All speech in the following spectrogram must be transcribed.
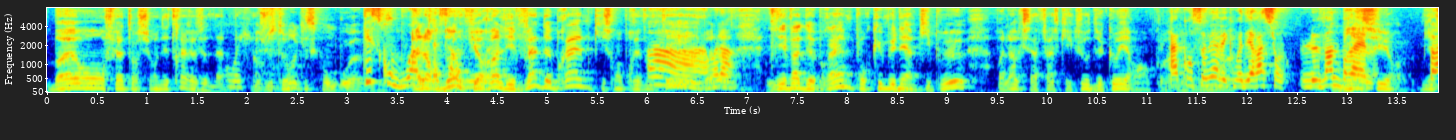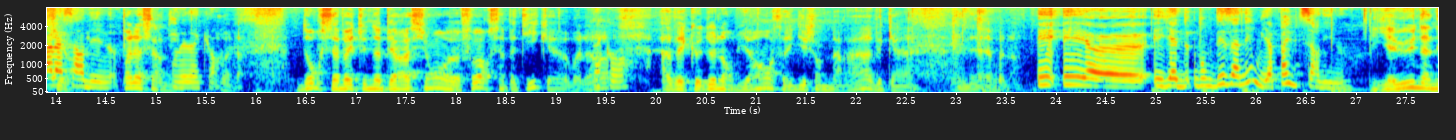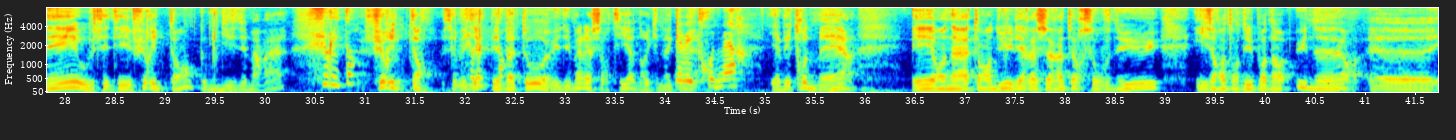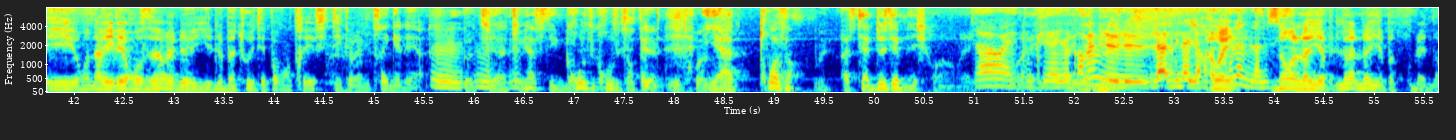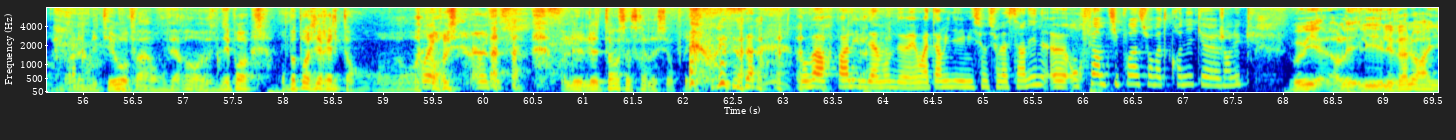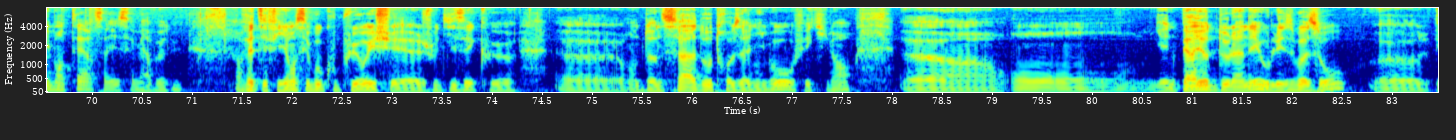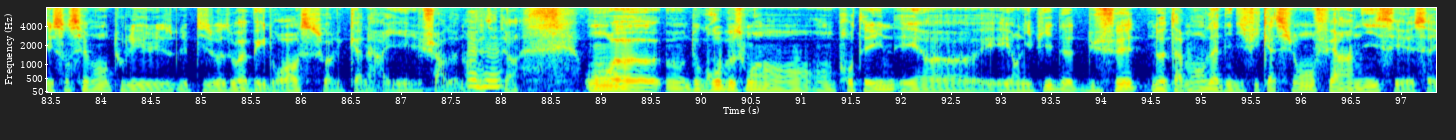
Ben, on fait attention, on est très raisonnable. Oui. Mais justement, qu'est-ce qu'on boit Qu'est-ce qu'on boit Alors donc, il y aura les vins de Brême qui seront présentés. Ah, voilà. voilà. Les vins de Brême pour cumuler un petit peu, voilà, que ça fasse quelque chose de cohérent. Quoi. À Donc, consommer on avec modération. Le vin de Bien Brême. sûr, bien pas la sardine. Pas la sardine. On est d'accord. Voilà. Donc ça va être une opération euh, fort sympathique, euh, voilà, avec de l'ambiance, avec des champs de marins, avec un, euh, voilà. Et et, euh, et il y a de- donc des années où il n'y a pas eu de sardine. Il y a eu une année où c'était furie de temps, comme disent les marins. Furitan. Furie de temps, ça veut Furie dire de que les temps. bateaux avaient du mal à sortir, donc il y en a Il y avait trop de mer. il y avait trop de mer. Et on a attendu, les restaurateurs sont venus, ils ont attendu pendant une heure, euh, et on arrivait à 11 heures, et le, le bateau n'était pas rentré, c'était quand même très galère. Mmh, Quand tu te souviens, c'était une grosse, grosse tempête. il y a trois ans. Ah, c'était la deuxième année, je crois. ouais. Ah ouais, Ouais, donc il y a, quand même le, le- Là, mais là, il n'y aura pas Ah ouais. de problème. Là, le non, là, il n'y a, là, là, il y a pas de problème. Non, moi, la météo, enfin, on verra. On n'est pas, on peut pas gérer le temps. On, Ouais. oui, c'est ça. Le, temps, ça sera la surprise. ça. On va en reparler évidemment de, et on va terminer l'émission sur la sardine. Euh, on refait un petit point sur votre chronique, euh, Jean-Luc? Oui, alors les, les, valeurs alimentaires, ça y est, c'est merveilleux. En fait, effectivement, c'est beaucoup plus riche et je vous disais que on donne ça à d'autres animaux, effectivement. on... Il y a une période de l'année où les oiseaux euh, essentiellement tous les, petits oiseaux à bec droit, que ce soit le canari, les chardonnerets, mhm. etc., euh, ont de gros besoins en, protéines et, euh, et, en lipides, du fait notamment de la nidification. Faire un nid, ça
